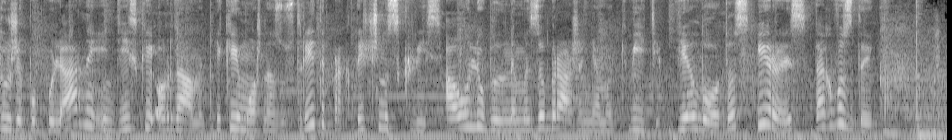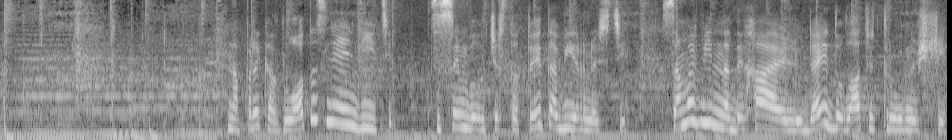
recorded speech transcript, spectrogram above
дуже популярний індійський орнамент, який можна зустріти практично скрізь. А улюбленими зображеннями квітів є лотос, ірис та гвоздика. Наприклад, лотос для індійців це символ чистоти та вірності. Саме він надихає людей долати труднощі,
